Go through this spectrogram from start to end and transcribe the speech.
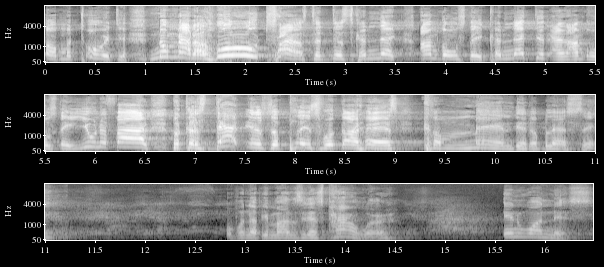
of maturity. No matter who tries to disconnect, I'm going to stay connected and I'm going to stay unified because that is the place where God has commanded a blessing. Open up your mouth and say, There's power in oneness.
